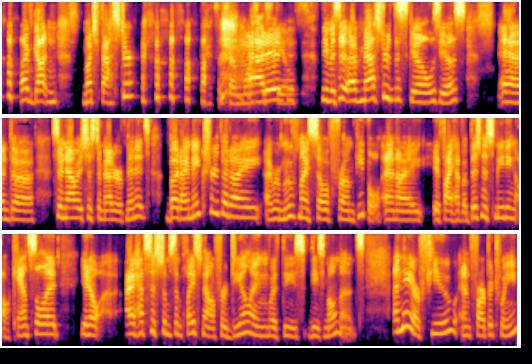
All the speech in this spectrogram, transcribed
I've gotten much faster. That's at it. I've mastered the skills, yes. And uh, so now it's just a matter of minutes. But I make sure that I, I remove myself from people. And I, if I have a business meeting, I'll cancel it. You know, I have systems in place now for dealing with these these moments, and they are few and far between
